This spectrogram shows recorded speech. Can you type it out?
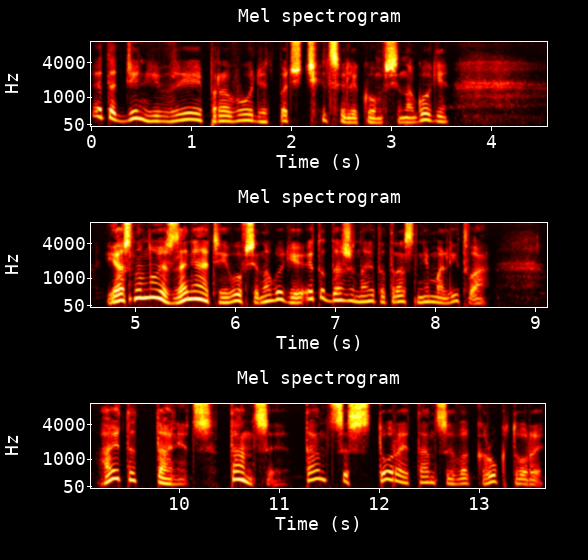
Этот день евреи проводят почти целиком в синагоге. И основное занятие его в синагоге – это даже на этот раз не молитва, а это танец, танцы, танцы с Торой, танцы вокруг Торы.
